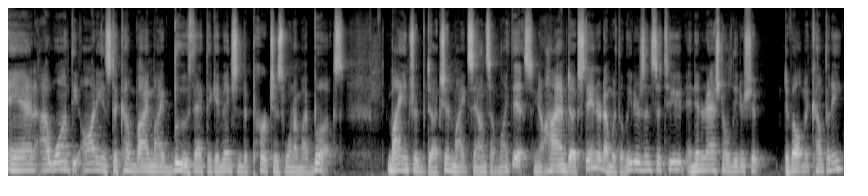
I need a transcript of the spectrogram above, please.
and I want the audience to come by my booth at the convention to purchase one of my books. My introduction might sound something like this. You know, hi, I'm Doug Stannard. I'm with the Leaders Institute, an international leadership Development Company,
